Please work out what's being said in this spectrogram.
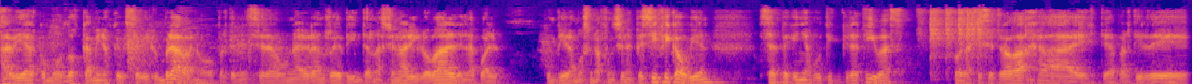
había como dos caminos que se vislumbraban, o pertenecer a una gran red internacional y global en la cual cumpliéramos una función específica, o bien ser pequeñas boutiques creativas con las que se trabaja este, a partir de,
